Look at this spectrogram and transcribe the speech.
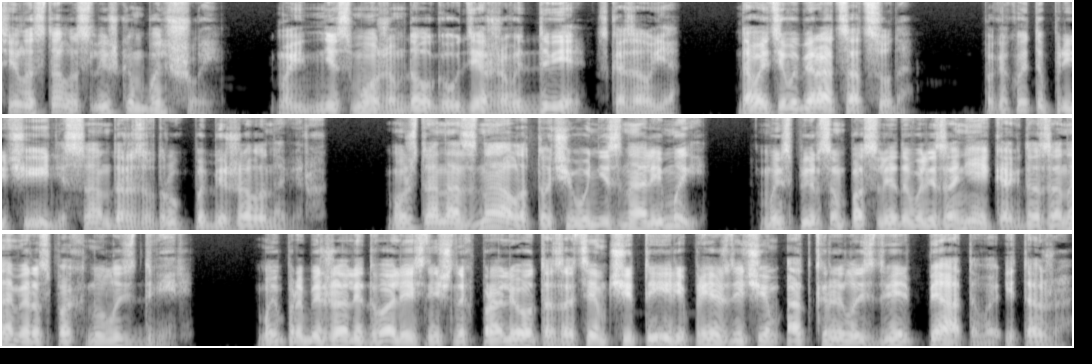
Сила стала слишком большой. «Мы не сможем долго удерживать дверь», — сказал я. Давайте выбираться отсюда!» По какой-то причине Сандерс вдруг побежала наверх. Может, она знала то, чего не знали мы. Мы с Пирсом последовали за ней, когда за нами распахнулась дверь. Мы пробежали два лестничных пролета, затем четыре, прежде чем открылась дверь пятого этажа.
